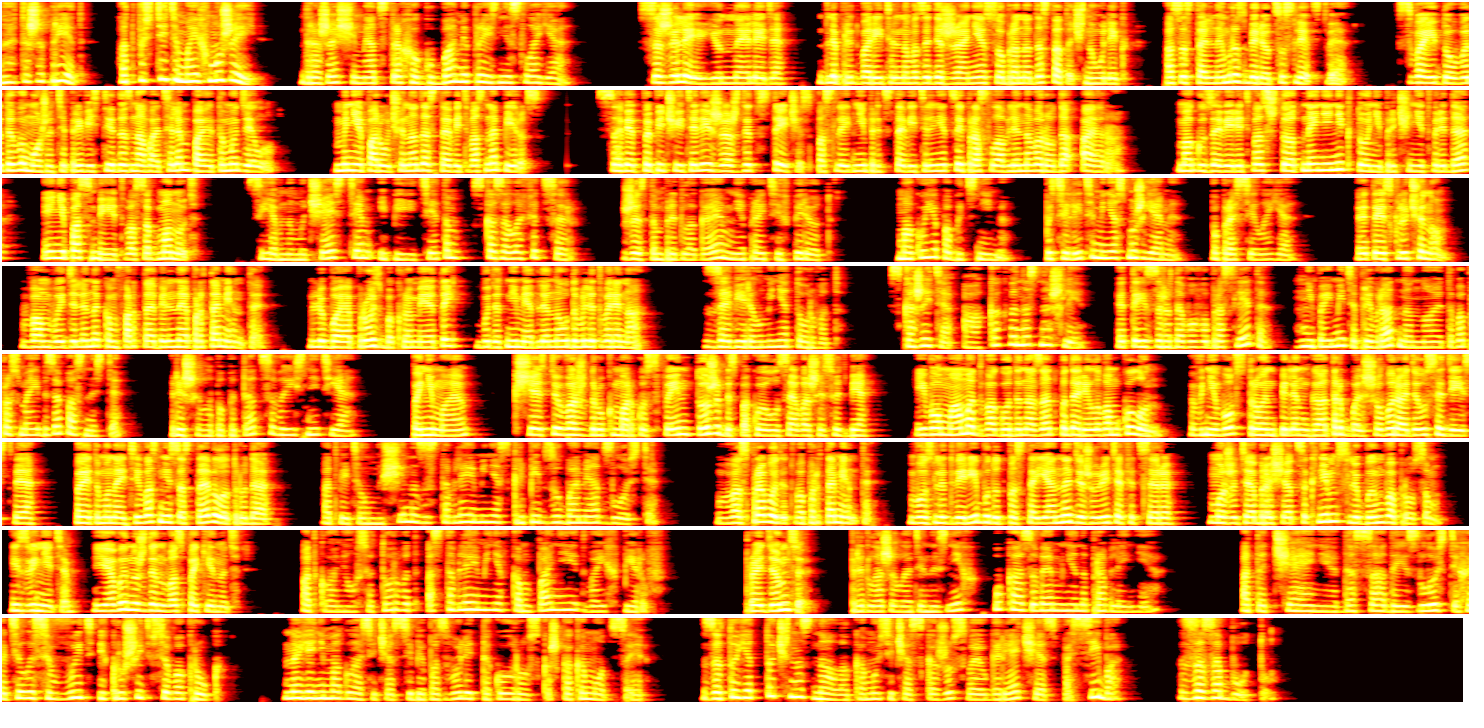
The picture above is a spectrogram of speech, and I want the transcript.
«Но это же бред! Отпустите моих мужей!» Дрожащими от страха губами произнесла я. «Сожалею, юная леди. Для предварительного задержания собрано достаточно улик, а с остальным разберется следствие. Свои доводы вы можете привести дознавателям по этому делу. Мне поручено доставить вас на пирос. Совет попечителей жаждет встречи с последней представительницей прославленного рода Айра. Могу заверить вас, что отныне никто не причинит вреда и не посмеет вас обмануть. С явным участием и пиететом сказал офицер, жестом предлагая мне пройти вперед. «Могу я побыть с ними? Поселите меня с мужьями», – попросила я. «Это исключено. Вам выделены комфортабельные апартаменты. Любая просьба, кроме этой, будет немедленно удовлетворена», – заверил меня Торват. «Скажите, а как вы нас нашли? Это из-за родового браслета? Не поймите превратно, но это вопрос моей безопасности». Решила попытаться выяснить я. «Понимаю. К счастью, ваш друг Маркус Фейн тоже беспокоился о вашей судьбе. Его мама два года назад подарила вам кулон. В него встроен пеленгатор большого радиуса действия, поэтому найти вас не составило труда», – ответил мужчина, заставляя меня скрипеть зубами от злости. «Вас проводят в апартаменты. Возле двери будут постоянно дежурить офицеры. Можете обращаться к ним с любым вопросом. «Извините, я вынужден вас покинуть», – отклонился Торват, оставляя меня в компании двоих пиров. «Пройдемте», – предложил один из них, указывая мне направление. От отчаяния, досады и злости хотелось выть и крушить все вокруг. Но я не могла сейчас себе позволить такую роскошь, как эмоции. Зато я точно знала, кому сейчас скажу свое горячее спасибо за заботу.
